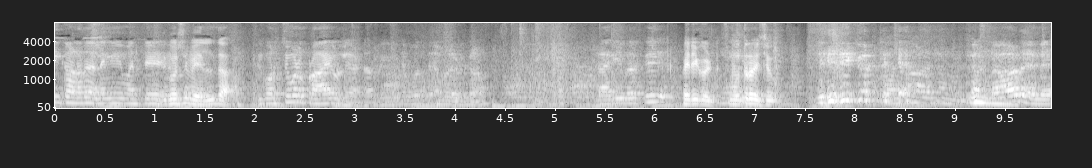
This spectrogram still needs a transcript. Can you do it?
ഈ കളർ അല്ലെങ്കിൽ മറ്റേ ഇത് കുറച്ച് വലുതാ. ഇത് കുറച്ചും കൂടെ പ്രായമുള്ള കേട്ടോ. അപ്പൊ ഇതിന്റെ പോലത്തെ നമ്മൾ എടുക്കണം. കാര്യം ഇവർക്ക് വെരി ഗുഡ് മൂത്ര വെച്ചു തന്നെ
